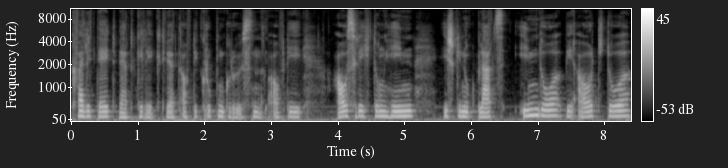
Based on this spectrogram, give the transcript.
Qualität Wert gelegt wird, auf die Gruppengrößen, auf die Ausrichtung hin, ist genug Platz indoor wie outdoor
